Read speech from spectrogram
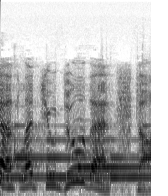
can't let you do that, Star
